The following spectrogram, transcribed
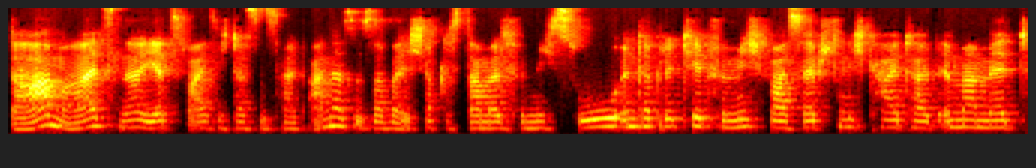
damals, ne, jetzt weiß ich, dass es halt anders ist, aber ich habe das damals für mich so interpretiert. Für mich war Selbstständigkeit halt immer mit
